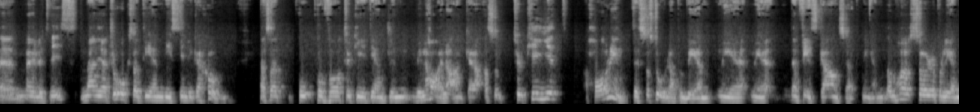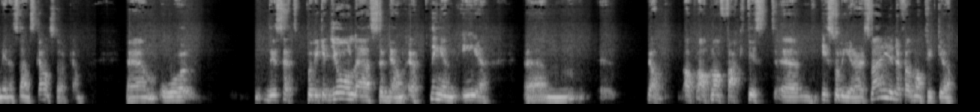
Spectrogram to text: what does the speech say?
eh, möjligtvis, men jag tror också att det är en viss indikation. Alltså på, på vad Turkiet egentligen vill ha, eller Ankara. Alltså Turkiet har inte så stora problem med, med den finska ansökningen. De har större problem med den svenska ansökan. Eh, och det sätt på vilket jag läser den öppningen är um, ja, att, att man faktiskt um, isolerar Sverige därför att man tycker att,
